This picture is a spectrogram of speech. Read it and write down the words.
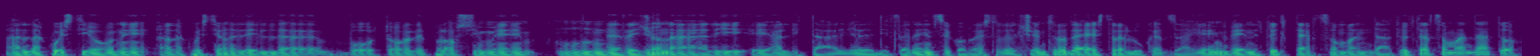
alla questione, alla questione del voto alle prossime mm, regionali e all'Italia, le differenze col resto del centrodestra, Luca Zaia in Veneto, il terzo mandato. Il terzo mandato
